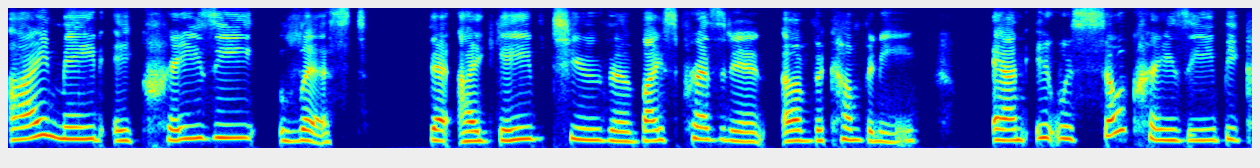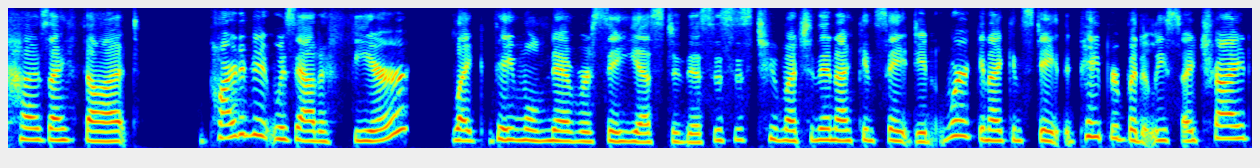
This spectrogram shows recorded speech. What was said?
I made a crazy list that I gave to the vice president of the company. And it was so crazy because I thought part of it was out of fear like they will never say yes to this. This is too much. And then I can say it didn't work and I can stay at the paper, but at least I tried.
